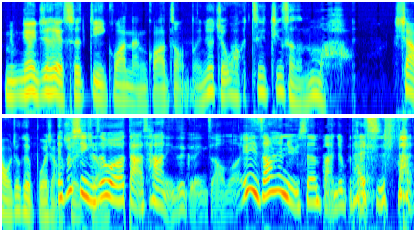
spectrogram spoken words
你你要你就可以吃地瓜、南瓜这种的，你就觉得哇，这精神怎么那么好？下午就可以不会想哎、睡。不行，可是我要打岔你这个，你知道吗？因为你知道，是女生本来就不太吃饭。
